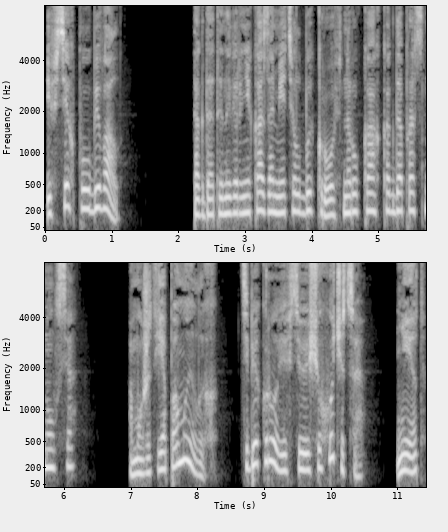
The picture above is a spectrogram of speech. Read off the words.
и всех поубивал?» «Тогда ты наверняка заметил бы кровь на руках, когда проснулся. А может, я помыл их? Тебе крови все еще хочется?» «Нет».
